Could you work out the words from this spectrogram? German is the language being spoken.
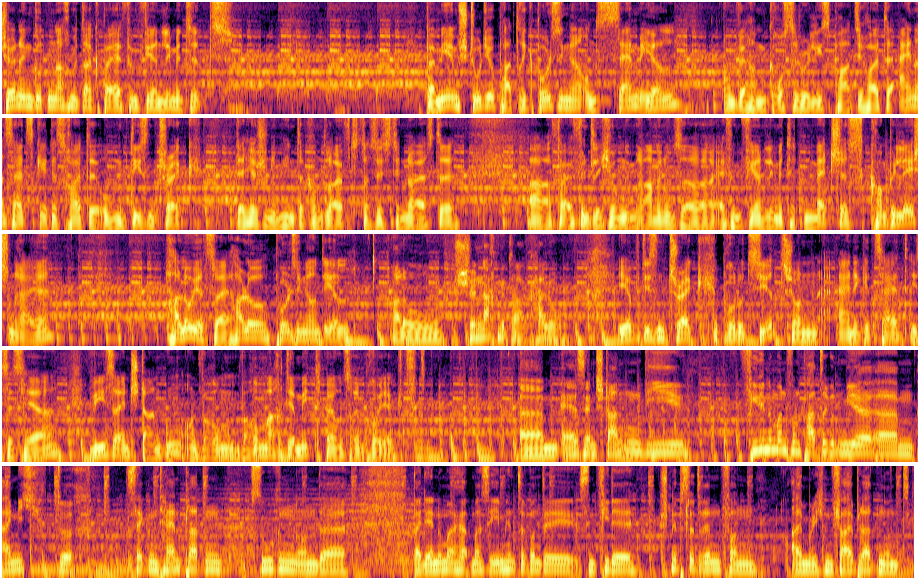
Schönen guten Nachmittag bei FM4 Unlimited. Bei mir im Studio Patrick Pulsinger und Sam Earl und wir haben große Release-Party heute. Einerseits geht es heute um diesen Track, der hier schon im Hintergrund läuft. Das ist die neueste äh, Veröffentlichung im Rahmen unserer FM4 Unlimited Matches Compilation-Reihe. Hallo ihr zwei, hallo Pulsinger und Earl. Hallo. Schönen Nachmittag, hallo. Ihr habt diesen Track produziert, schon einige Zeit ist es her. Wie ist er entstanden und warum, warum macht ihr mit bei unserem Projekt? Ähm, er ist entstanden wie viele Nummern von Patrick und mir ähm, eigentlich durch Second-Hand-Platten suchen und äh, bei der Nummer hört man es eh im Hintergrund, es sind viele Schnipsel drin von allen möglichen Schallplatten und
